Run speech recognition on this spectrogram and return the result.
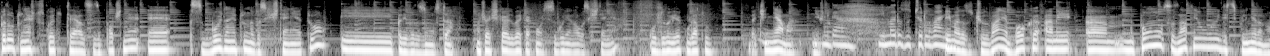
първото нещо, с което трябва да се започне е събуждането на възхищението и привързаността. Но човек ще каже, добре, как може да се събуди едно възхищение от другия, когато вече няма нищо. Да, има разочарование. Има разочарование, болка, ами а, напълно съзнателно и дисциплинирано.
